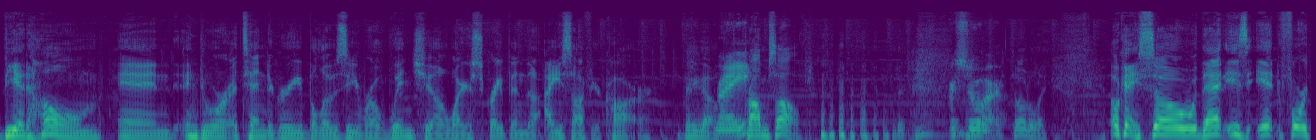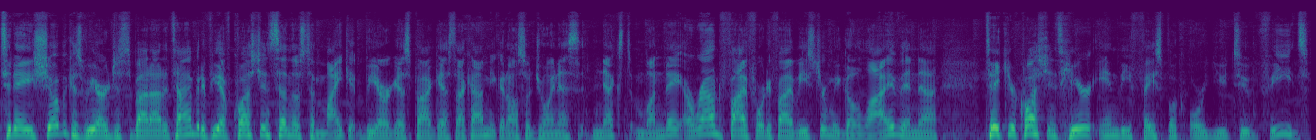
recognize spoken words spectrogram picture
be at home and endure a 10 degree below zero wind chill while you're scraping the ice off your car? There you go. Right. Problem solved. for sure totally. Okay, so that is it for today's show because we are just about out of time. But if you have questions, send those to Mike at beourguestpodcast.com. You can also join us next Monday around 545 Eastern. We go live and uh, take your questions here in the Facebook or YouTube feeds.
